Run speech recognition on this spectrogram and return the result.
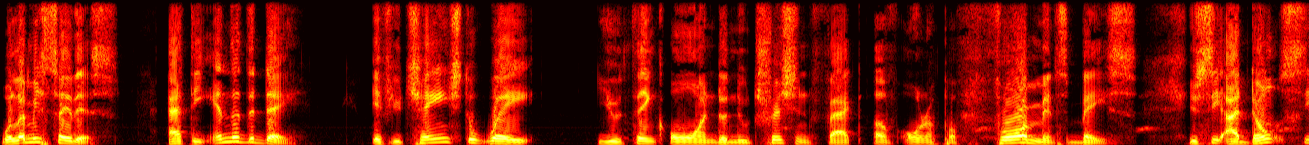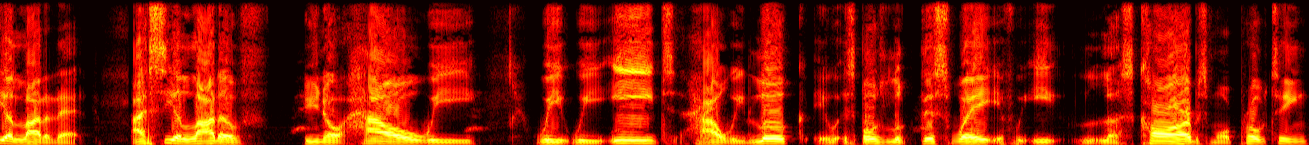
Well, let me say this. At the end of the day, if you change the way you think on the nutrition fact of on a performance base, you see, I don't see a lot of that. I see a lot of, you know, how we we we eat, how we look. It's supposed to look this way if we eat less carbs, more protein.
